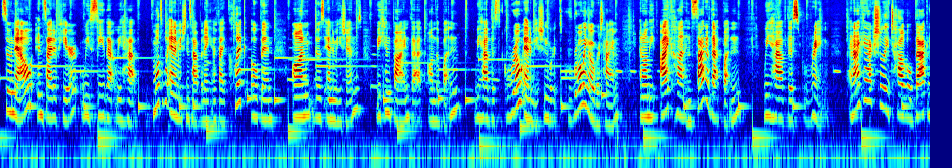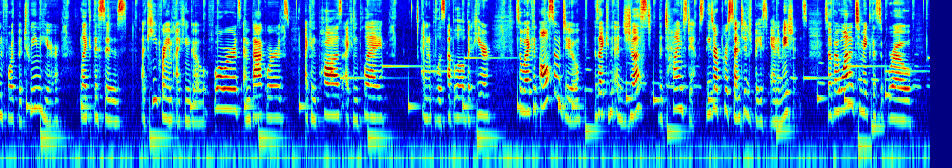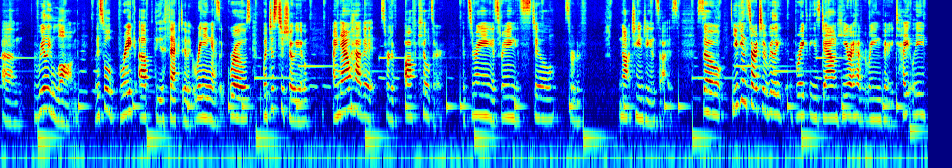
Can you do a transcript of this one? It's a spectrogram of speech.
So now inside of here, we see that we have multiple animations happening. And if I click open on those animations, we can find that on the button, we have this grow animation where it's growing over time. And on the icon inside of that button, we have this ring. And I can actually toggle back and forth between here like this is a keyframe, I can go forwards and backwards. I can pause, I can play. I'm gonna pull this up a little bit here. So what I can also do is I can adjust the timestamps. These are percentage-based animations. So if I wanted to make this grow um, really long, this will break up the effect of it ringing as it grows. But just to show you, I now have it sort of off kilter. It's ringing, it's ringing, it's still sort of not changing in size. So you can start to really break these down. Here I have it ringing very tightly.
